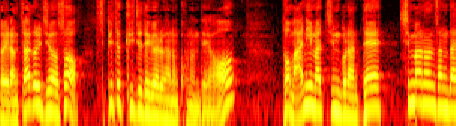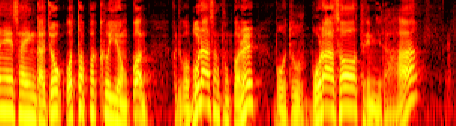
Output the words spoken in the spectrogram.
저희랑 짝을 지어서 스피드 퀴즈 대결을 하는 코너인데요. 더 많이 맞힌 분한테 10만원 상당의 4인 가족 워터파크 이용권 그리고 문화상품권을 모두 몰아서 드립니다.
